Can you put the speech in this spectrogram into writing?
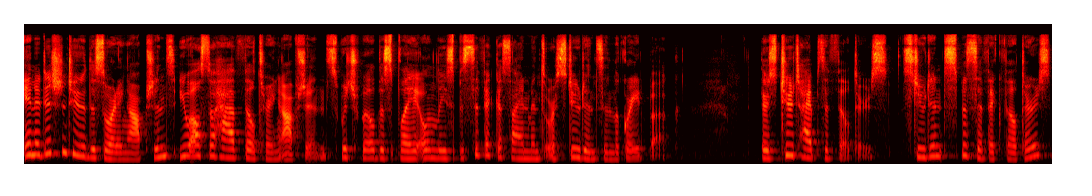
In addition to the sorting options, you also have filtering options, which will display only specific assignments or students in the gradebook. There's two types of filters, student-specific filters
